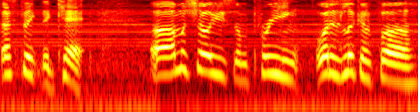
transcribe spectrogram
let's pick the cat. Uh, I'm gonna show you some pre what it's looking for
